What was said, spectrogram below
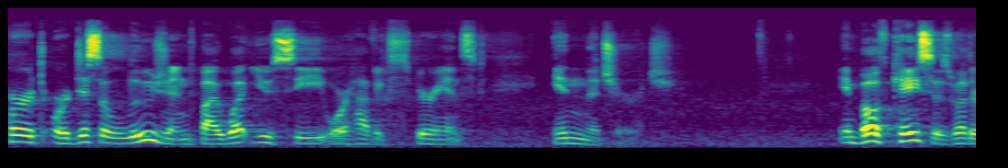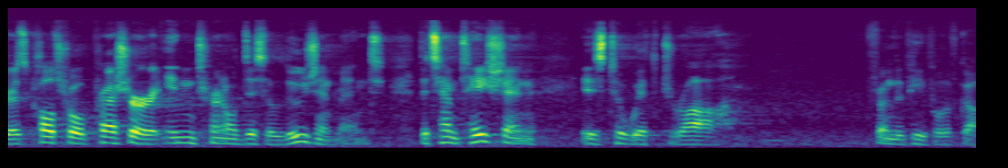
hurt, or disillusioned by what you see or have experienced in the church. In both cases, whether it's cultural pressure or internal disillusionment, the temptation is to withdraw from the people of God.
